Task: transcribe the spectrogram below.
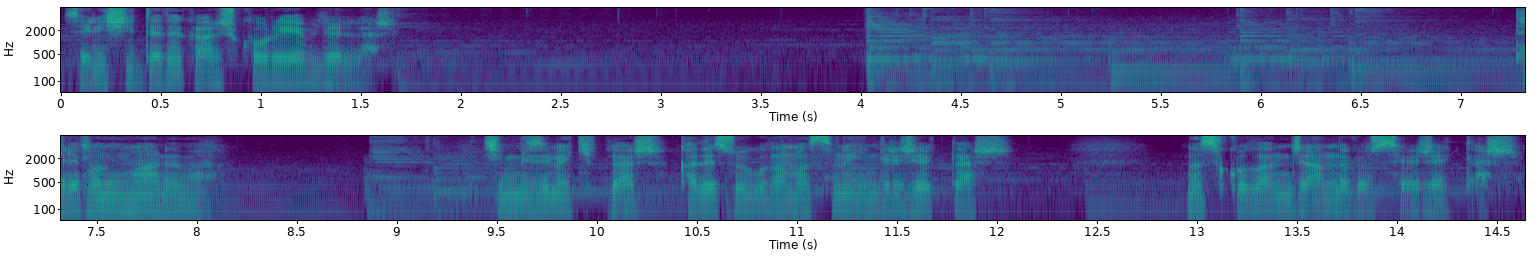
seni şiddete karşı koruyabilirler. Telefonun var değil mi? Şimdi bizim ekipler KADES uygulamasını indirecekler. Nasıl kullanacağını da gösterecekler.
